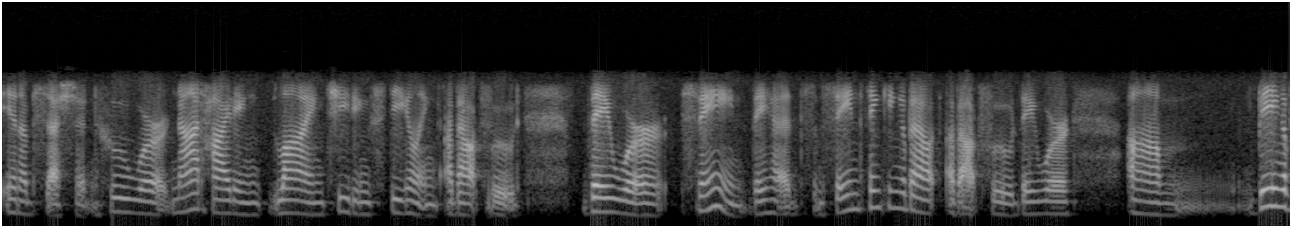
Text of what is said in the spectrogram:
in obsession, who were not hiding, lying, cheating, stealing about food. They were sane. They had some sane thinking about about food. They were um, being of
